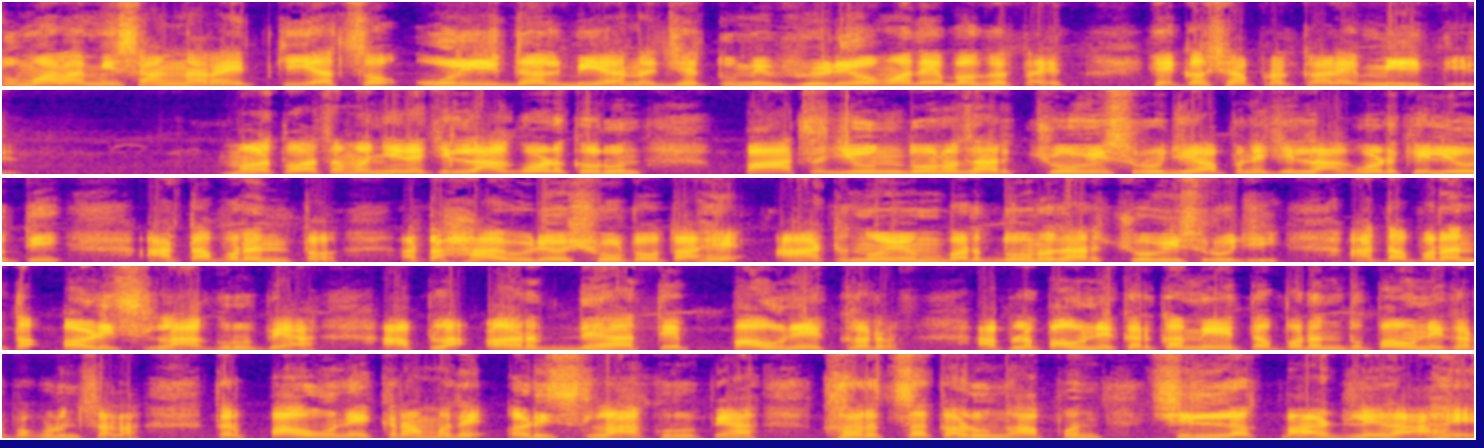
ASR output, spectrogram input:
तुम्हाला मी सांगणार आहेत की याचं ओरिजिनल बियाणं जे तुम्ही व्हिडिओमध्ये बघत आहेत हे कशा प्रकारे मिळतील? महत्त्वाचं म्हणजे याची लागवड करून पाच जून दोन हजार चोवीस रोजी आपण याची लागवड केली होती. आतापर्यंत आता हा व्हिडिओ शूट होत आहे आठ नोव्हेंबर दोन हजार चोवीस रोजी. आतापर्यंत अडीच लाख रुपया आपला अर्ध्या ते पाऊण एकर आपलं पाऊन एकर कमी येतं परंतु पाऊन एकर पकडून चला. तर पाऊण एकरामध्ये अडीच लाख रुपया खर्च काढून आपण शिल्लक पाडलेला आहे.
